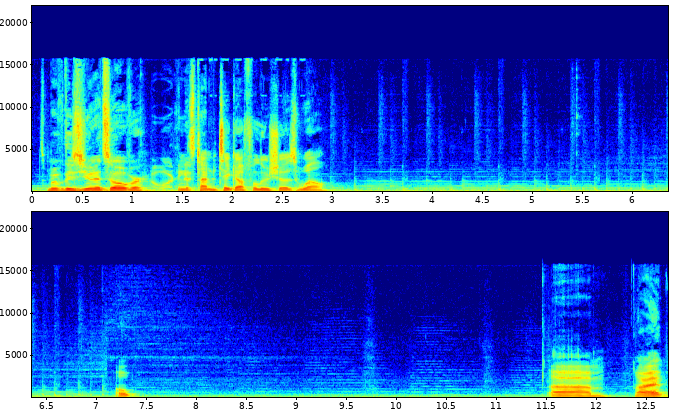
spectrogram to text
Let's move these units over. I think it's time to take out Felucia as well. Oh. Um, alright.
